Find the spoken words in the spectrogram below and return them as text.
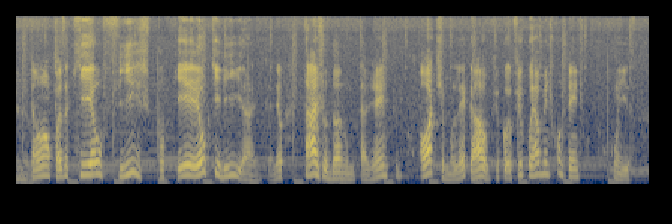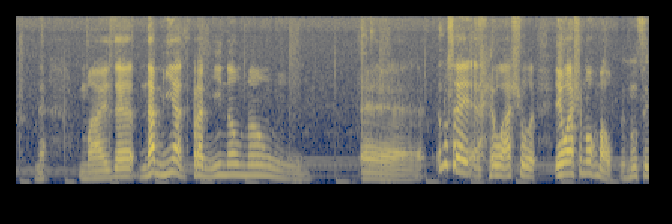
Então é uma coisa que eu fiz porque eu queria, entendeu? Tá ajudando muita gente, ótimo, legal, eu fico, eu fico realmente contente com isso, né? Mas é, na minha, para mim não não é, eu não sei, eu acho, eu acho normal. não sei,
